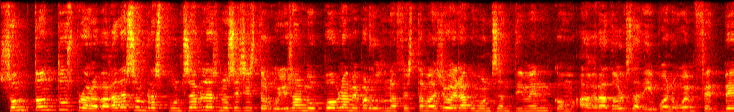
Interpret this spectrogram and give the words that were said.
som tontos, però a la vegada som responsables, no sé si estic orgullós del meu poble, m'he perdut una festa major, era com un sentiment com agradols de dir, bueno, ho hem fet bé,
